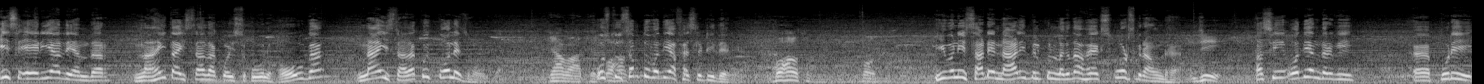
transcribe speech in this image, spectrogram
ਇਸ ਏਰੀਆ ਦੇ ਅੰਦਰ ਨਾ ਹੀ ਤਾਂ ਇਸ ਤਰ੍ਹਾਂ ਦਾ ਕੋਈ ਸਕੂਲ ਹੋਊਗਾ ਨਾ ਹੀ ਇਸ ਤਰ੍ਹਾਂ ਦਾ ਕੋਈ ਕਾਲਜ ਹੋਊਗਾ। ਕੀ ਬਾਤ ਹੈ ਉਸ ਤੋਂ ਸਭ ਤੋਂ ਵਧੀਆ ਫੈਸਿਲਿਟੀ ਦੇ ਰਹੇ ਹਾਂ। ਬਹੁਤ ਬਹੁਤ ਈਵਨ ਇਹ ਸਾਡੇ ਨਾਲ ਹੀ ਬਿਲਕੁਲ ਲੱਗਦਾ ਹੋਇਆ ਇੱਕ ਸਪੋਰਟਸ ਗਰਾਊਂਡ ਹੈ। ਜੀ। ਅਸੀਂ ਉਹਦੇ ਅੰਦਰ ਵੀ ਪੂਰੀ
